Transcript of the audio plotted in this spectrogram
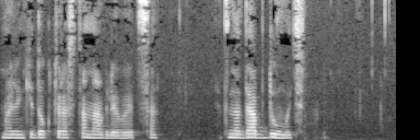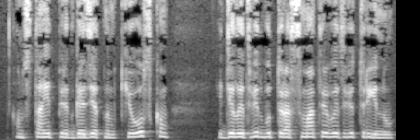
Маленький доктор останавливается. Это надо обдумать. Он стоит перед газетным киоском и делает вид, будто рассматривает витрину.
